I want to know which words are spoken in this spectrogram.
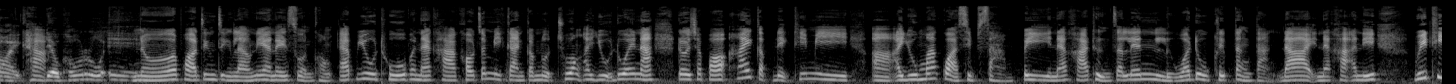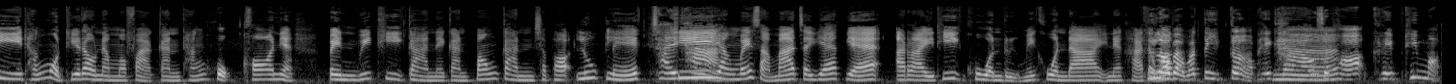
บ่อยค่ะๆเดี๋ยวเขารู้เองเนอะเพราะจริง ๆ แล้วเนี่ยในส่วนของแอป YouTube อะนะคะเขาจะมีการกำหนดช่วงอายุด้วยนะ โดยเฉพาะให้กับเด็กที่มีอ่าอายุมากกว่า 13 ปีนะคะ ถึงจะเล่นหรือว่าดูคลิปต่างๆ ได้นะคะ อันนี้วิธีทั้งหมดที่เรานำมาฝากกันทั้ง 6 ข้อเนี่ยเป็นวิธีการในการป้องกันเฉพาะลูกเล็กใช่ที่ค่ะยังไม่สามารถจะแยกแยะอะไรที่ควรหรือไม่ควรได้นะคะคือเราแบบว่าตีกรอบให้เขานะเฉพาะคลิปที่เหมาะ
